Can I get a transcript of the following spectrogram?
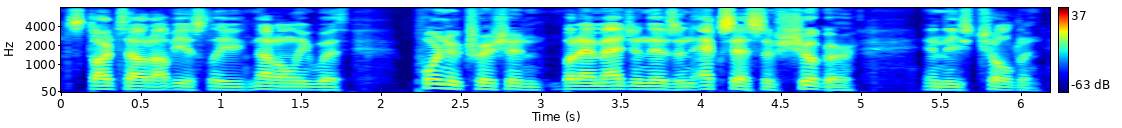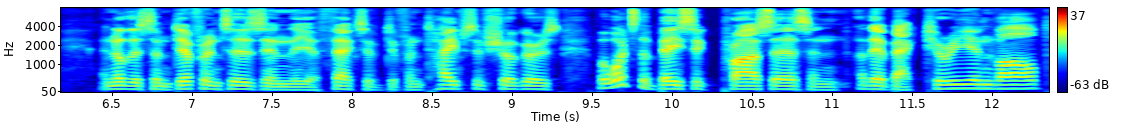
It starts out obviously not only with poor nutrition, but I imagine there's an excess of sugar in these children. I know there's some differences in the effects of different types of sugars, but what's the basic process and are there bacteria involved?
